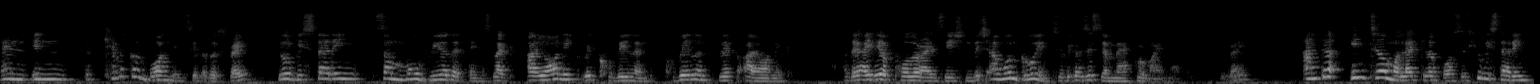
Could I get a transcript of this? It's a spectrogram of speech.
And in the chemical bonding syllabus, right, you'll be studying some more weirder things like ionic with covalent, covalent with ionic, the idea of polarization, which I won't go into because it's a macro mind map, right? Under intermolecular forces, you'll be studying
